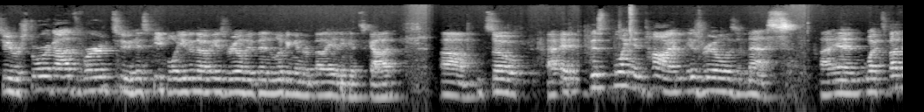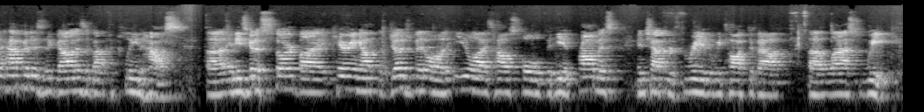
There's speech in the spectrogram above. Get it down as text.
to restore God's word to his people, even though Israel had been living in rebellion against God. Um, so uh, at this point in time, Israel is a mess. Uh, and what's about to happen is that God is about to clean house. Uh, and he's going to start by carrying out the judgment on Eli's household that he had promised in chapter 3 that we talked about uh, last week.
